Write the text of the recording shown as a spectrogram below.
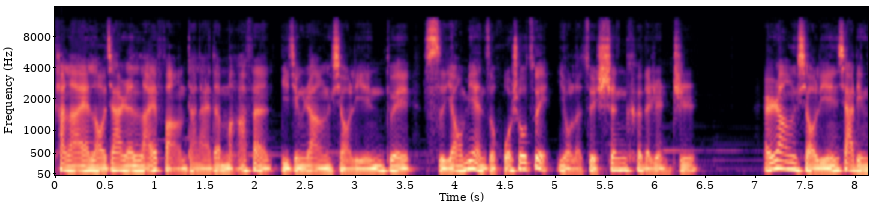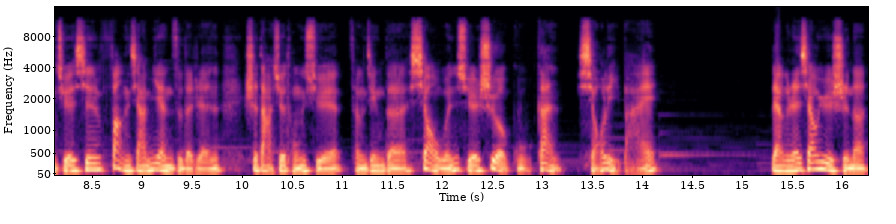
看来老家人来访带来的麻烦，已经让小林对“死要面子活受罪”有了最深刻的认知。而让小林下定决心放下面子的人，是大学同学、曾经的校文学社骨干小李白。两个人相遇时呢，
